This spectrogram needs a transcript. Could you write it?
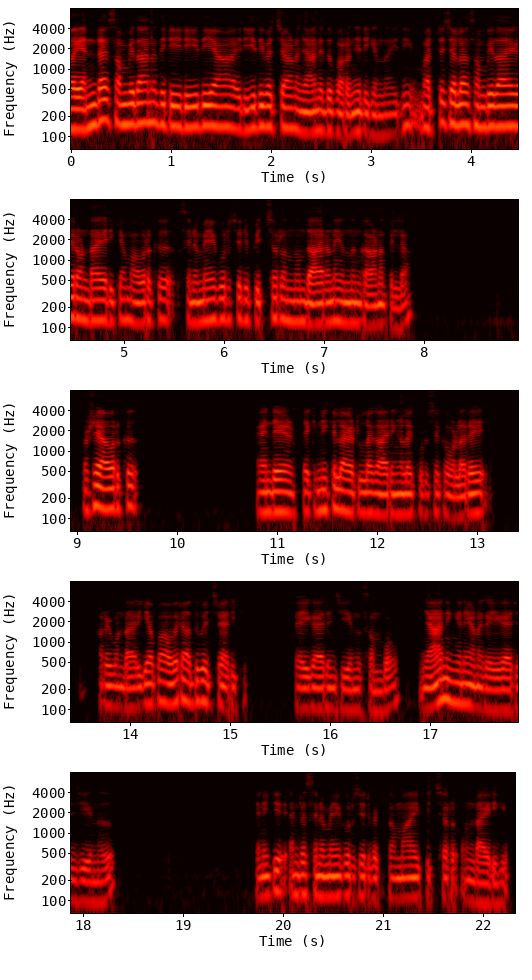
ഇപ്പോൾ എന്റെ സംവിധാന രീതി രീതി വെച്ചാണ് ഞാനിത് പറഞ്ഞിരിക്കുന്നത്. ഇനി മറ്റ് ചില സംവിധായകരുണ്ടായിരിക്കാം. അവർക്ക് സിനിമയെക്കുറിച്ചൊരു പിക്ചറൊന്നും ധാരണയൊന്നും കാണത്തില്ല. പക്ഷേ അവർക്ക് അതിന്റെ ടെക്നിക്കലായിട്ടുള്ള കാര്യങ്ങളെക്കുറിച്ചൊക്കെ വളരെ അറിവുണ്ടായിരിക്കും. അപ്പോൾ അവരത് വെച്ചായിരിക്കും കൈകാര്യം ചെയ്യുന്ന സംഭവം. ഞാൻ ഇങ്ങനെയാണ് കൈകാര്യം ചെയ്യുന്നത്. എനിക്ക് എന്റെ സിനിമയെക്കുറിച്ച് ഒരു വ്യക്തമായ പിക്ചർ ഉണ്ടായിരിക്കും.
